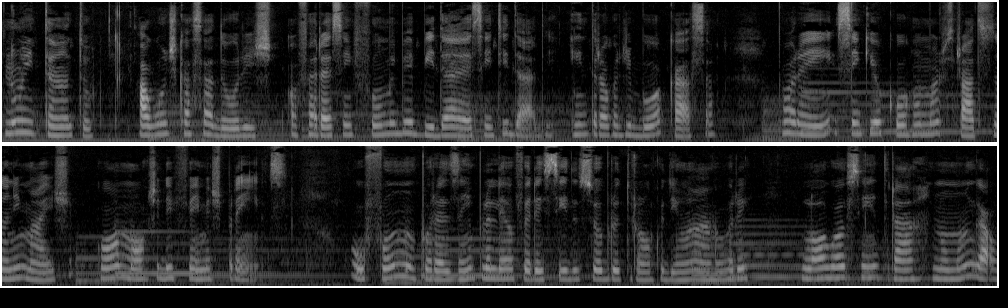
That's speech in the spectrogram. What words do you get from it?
No entanto, alguns caçadores oferecem fumo e bebida a essa entidade em troca de boa caça, porém sem que ocorram maus tratos animais ou a morte de fêmeas prenhas. O fumo, por exemplo, ele é oferecido sobre o tronco de uma árvore logo ao se entrar no mangal,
